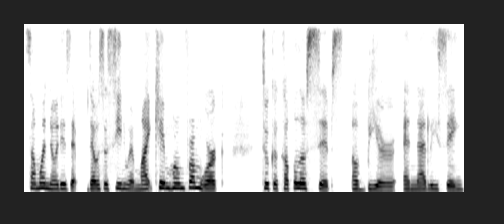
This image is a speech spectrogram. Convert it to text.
someone noticed that there was a scene where Mike came home from work, took a couple of sips of beer, and Natalie saying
